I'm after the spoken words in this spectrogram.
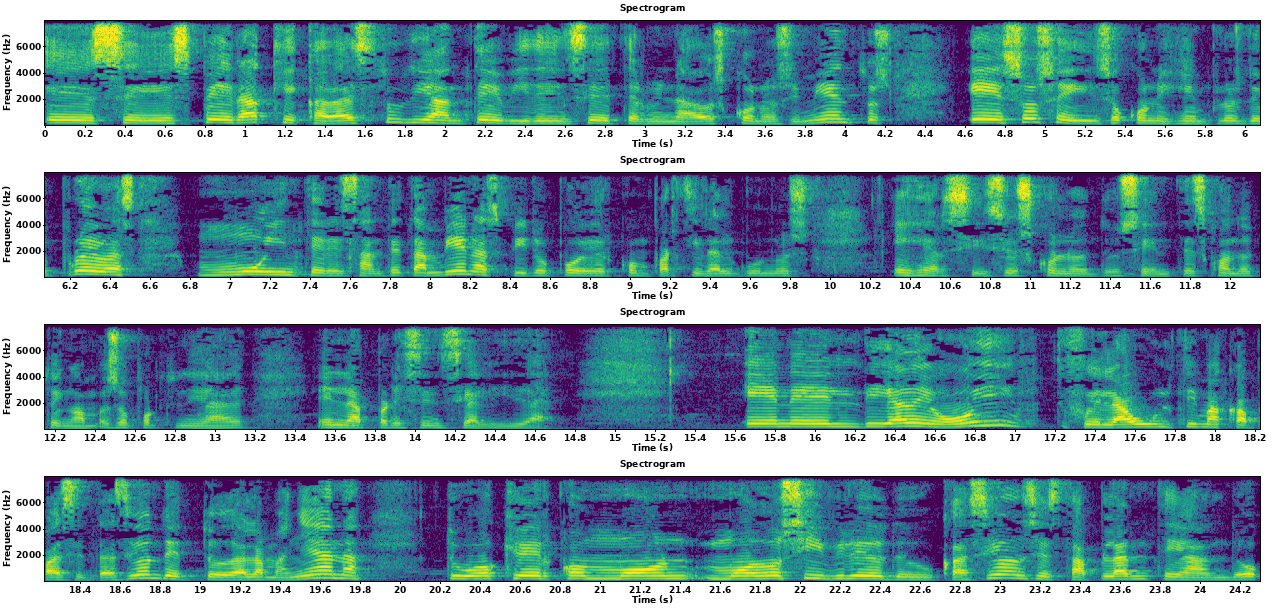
eh, se espera que cada estudiante evidencie determinados conocimientos. Eso se hizo con ejemplos de pruebas, muy interesante también. Aspiro poder compartir algunos ejercicios con los docentes cuando tengamos oportunidad en la presencialidad. En el día de hoy fue la última capacitación de toda la mañana. Tuvo que ver con modos híbridos de educación. Se está planteando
